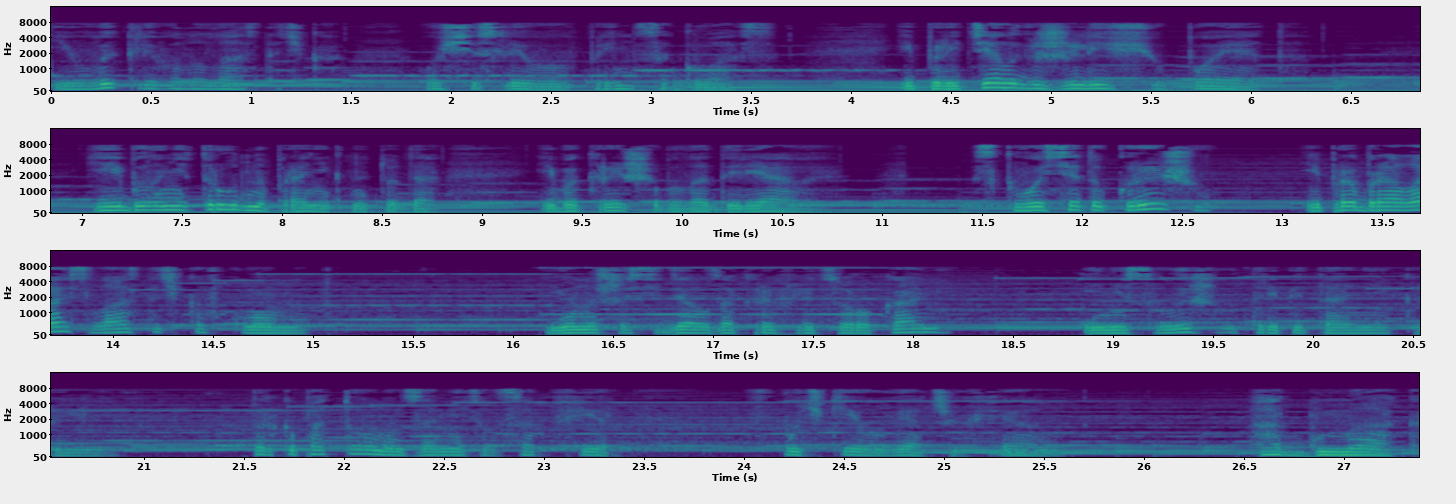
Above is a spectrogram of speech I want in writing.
И выклевала ласточка у счастливого принца глаз и полетела к жилищу поэта. Ей было нетрудно проникнуть туда, ибо крыша была дырявая. Сквозь эту крышу и пробралась ласточка в комнату. Юноша сидел, закрыв лицо руками, и не слышал трепетания крыльев. Только потом он заметил сапфир в пучке увядших фиалок. «Однако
